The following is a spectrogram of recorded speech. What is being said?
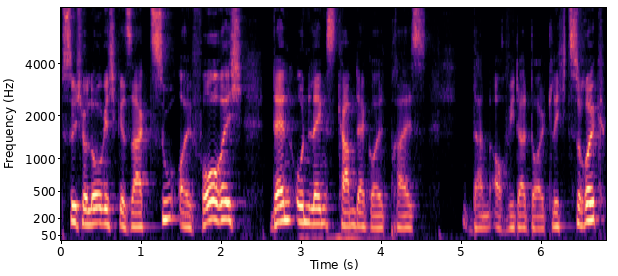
psychologisch gesagt zu euphorisch, denn unlängst kam der Goldpreis dann auch wieder deutlich zurück.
